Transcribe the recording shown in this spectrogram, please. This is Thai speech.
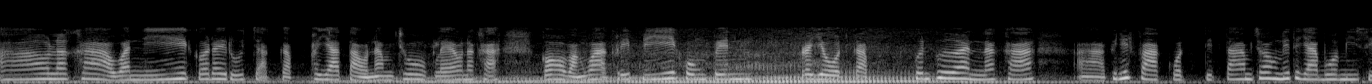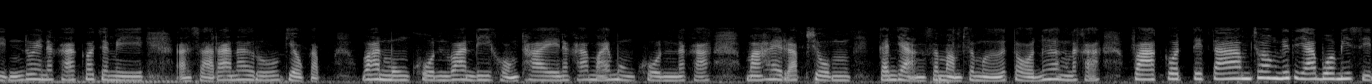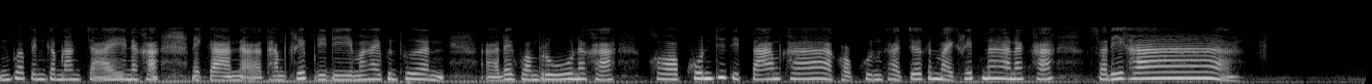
เอา ละค่ะ วันนี้ก็ได้รู้จักกับพญาเต่านำโชคแล้วนะคะ ก็หวังว่าคลิปนี้คงเป็นประโยชน์กับเพื่อนๆนะคะ พินิษฝากกดติดตามช่องนิตยาบัวมีศิลด้วยนะคะ ก็จะมีาสาระน่ารู้เกี่ยวกับว่านมงคลว่านดีของไทยนะคะ ไม้มงคลนะคะ มาให้รับชมกันอย่างสม่ำเสมอต่อเนื่องนะคะ ฝากกดติดตามช่องนิตยาบัวมีศิลเพื่อเป็นกำลังใจนะคะ ในการทำคลิปดี ๆ มาให้เพื่อนๆได้ความรู้นะคะ ขอบคุณที่ติดตามค่ะ ขอบคุณค่ะ เจอกันใหม่คลิปหน้านะคะ สวัสดีค่ะ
